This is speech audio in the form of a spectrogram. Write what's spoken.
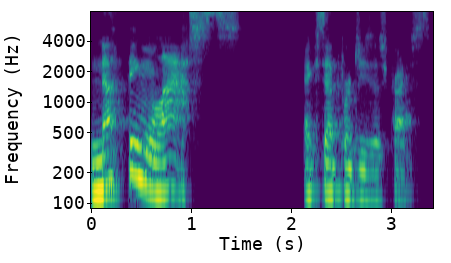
Nothing lasts except for Jesus Christ.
